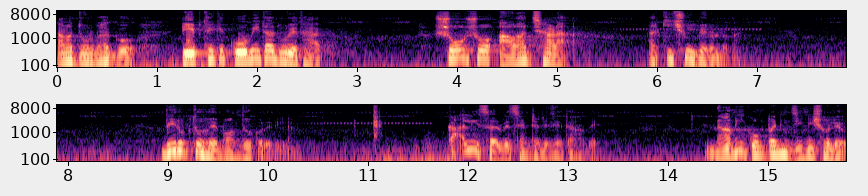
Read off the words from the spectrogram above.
আমার দুর্ভাগ্য টেপ থেকে কবিতা দূরে থাক শো শো আওয়াজ ছাড়া আর কিছুই বেরোলো না। বিরক্ত হয়ে বন্ধ করে দিলাম। কালই সার্ভিস সেন্টারে যেতে হবে। নামি কোম্পানি জিনিস হলেও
